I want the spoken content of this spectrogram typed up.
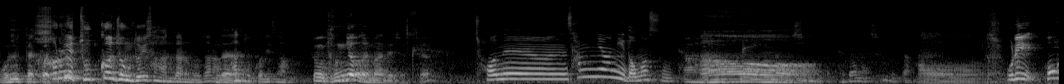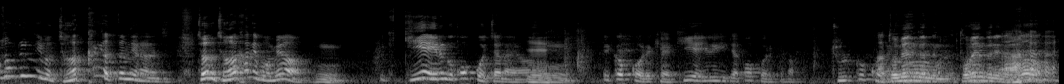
5, 600건. 하루에 두 건 정도 이상 한다는 거잖아. 네. 한두 건 이상. 그럼 경력은 얼마나 되셨어요? 저는 3년이 넘었습니다. 아, 아. 대단하십니다. 어. 우리 홍성준님은 정확하게 어떤 일을 하는지 저는 정확하게 보면 음. 이렇게 기에 이런 거 꽂고 있잖아요. 예. 음. 이렇게 꽂고 이렇게 기에 이렇게 꽂고 이렇게 막줄 꽂고 아. 도면 그리는 도면 그리는 거.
